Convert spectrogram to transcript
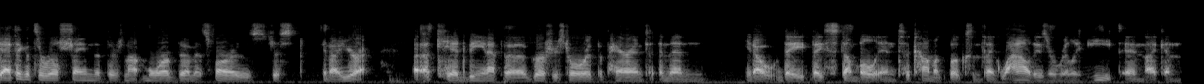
Yeah, I think it's a real shame that there's not more of them. As far as just you know, you're a kid being at the grocery store with the parent, and then you know they they stumble into comic books and think, wow, these are really neat, and I can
